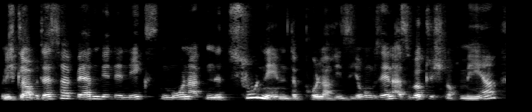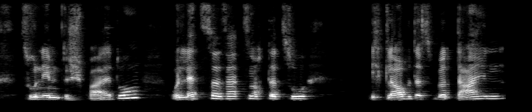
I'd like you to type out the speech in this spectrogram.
Und ich glaube, deshalb werden wir in den nächsten Monaten eine zunehmende Polarisierung sehen, also wirklich noch mehr, zunehmende Spaltung. Und letzter Satz noch dazu. Ich glaube, das wird dahin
